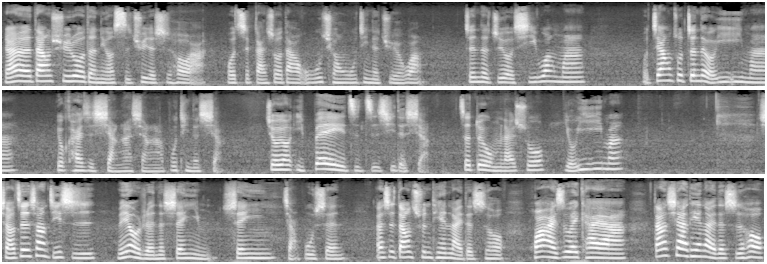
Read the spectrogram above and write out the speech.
然而，当虚弱的牛死去的时候啊，我只感受到无穷无尽的绝望。真的只有希望吗？我这样做真的有意义吗？又开始想啊想啊，不停的想，就用一辈子仔细的想，这对我们来说有意义吗？小镇上即使没有人的身影、声音、脚步声。但是当春天来的时候，花还是会开啊；当夏天来的时候，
